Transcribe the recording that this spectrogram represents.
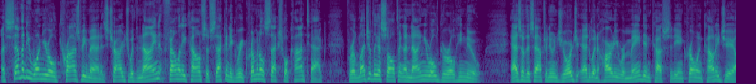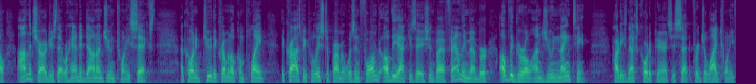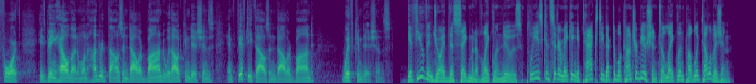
A 71-year-old Crosby man is charged with nine felony counts of second-degree criminal sexual contact for allegedly assaulting a nine-year-old girl he knew. As of this afternoon, George Edwin Hardy remained in custody in Crow Wing County Jail on the charges that were handed down on June 26th. According to the criminal complaint, the Crosby Police Department was informed of the accusations by a family member of the girl on June 19th. Hardy's next court appearance is set for July 24th. He's being held on a $100,000 bond without conditions and $50,000 bond with conditions. If you've enjoyed this segment of Lakeland News, please consider making a tax-deductible contribution to Lakeland Public Television.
